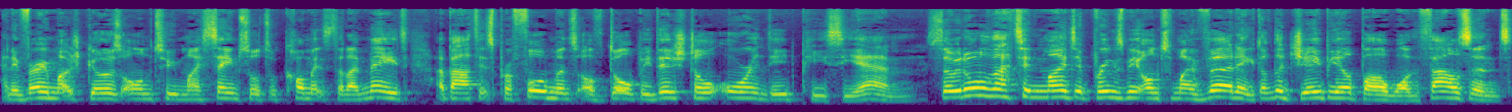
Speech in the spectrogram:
and it very much goes on to my same sort of comments that I made about its performance of Dolby Digital or indeed PCM. So with all of that in mind, it brings me on to my verdict of the JBL Bar 1000.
